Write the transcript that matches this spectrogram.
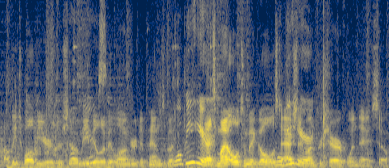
probably 12 years or so, 12 maybe a little bit longer, depends. But We'll be here. That's my ultimate goal is We'll to actually here. run for sheriff one day. So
